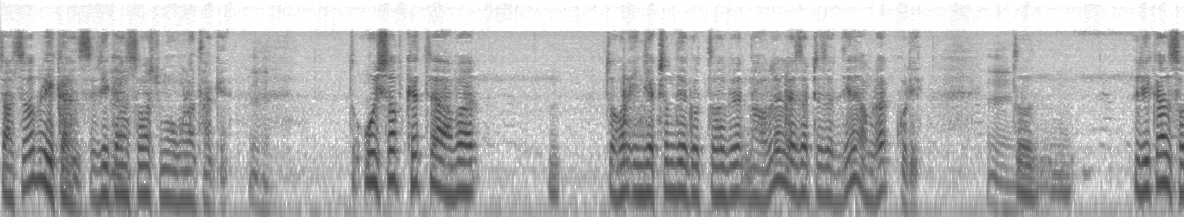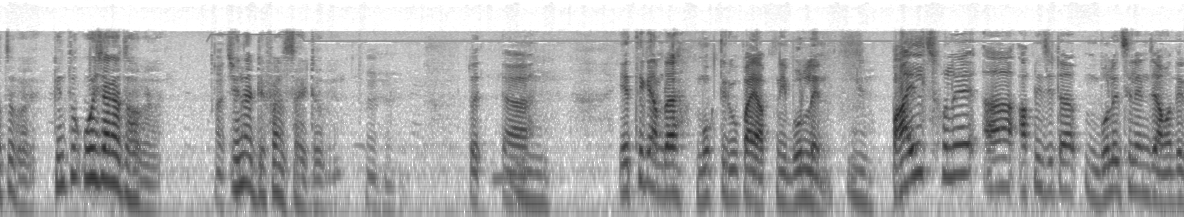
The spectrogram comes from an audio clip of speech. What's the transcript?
chance of recurrence recurrence হওয়ার সম্ভাবনা থাকে। তো ওই সব ক্ষেত্রে আবার তখন ইঞ্জেকশন দিয়ে করতে হবে না হলে লেজার টেজার দিয়ে আমরা করি। তো রিকারেন্স হতে পারে কিন্তু ওই জায়গাতে হবে না। আচ্ছা, ইন ডিফারেন্ট সাইট হবে। তো এর থেকে আমরা মুক্তির উপায় আপনি বললেন। পাইলস হলে আপনি যেটা বলেছিলেন যে আমাদের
